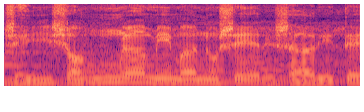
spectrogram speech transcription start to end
সেই সংগ্রামী মানুষের সারিতে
